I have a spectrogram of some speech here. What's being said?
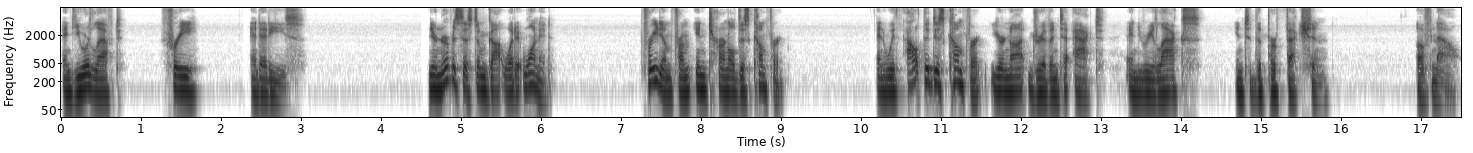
And you were left free and at ease. Your nervous system got what it wanted freedom from internal discomfort. And without the discomfort, you're not driven to act and you relax into the perfection of now.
